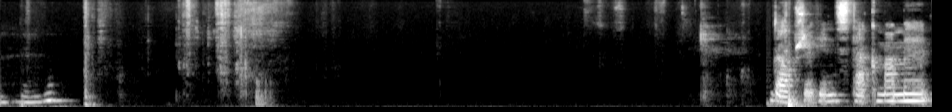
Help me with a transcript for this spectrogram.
Mhm. Dobrze, więc tak, mamy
